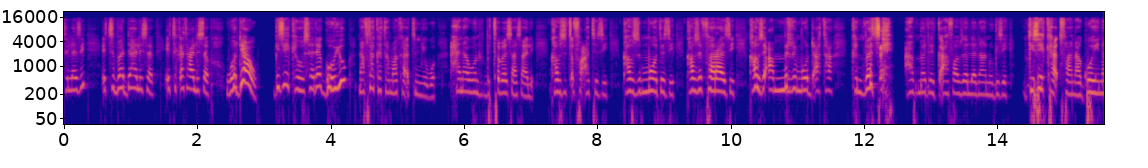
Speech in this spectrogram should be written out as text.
ስለዚ እቲ በዳሊ ሰብ እቲ ቀታሊ ሰብ ወድያው ግዜ ከይወሰደ ጎዩ ናብታ ከተማ ካእት እኒዎ ኣሓና እውን ብተመሳሳሊ ካብዚ ጥፋዓት እዚ ካብዚ ሞት እዚ ካብዚ ፈራ እዚ ካብዚ ኣብ ምድሪ መወዳእታ ክንበፅሕ ኣብ መደጋ ኣፋብ ዘለናኑ ግዜ ግዜ ከያጥፋና ጎይና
